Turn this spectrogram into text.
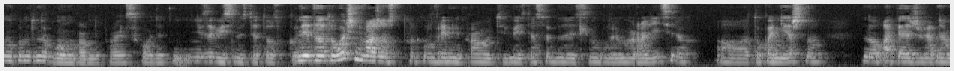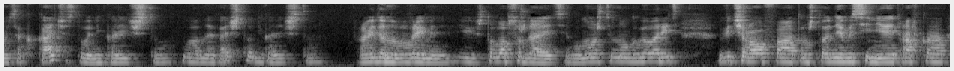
на каком-то другом уровне происходит, вне зависимости от того, сколько... Нет, это очень важно, сколько вы времени проводите вместе, особенно если мы говорим о родителях, а, то, конечно. Но, опять же, вернемся к качеству, а не количеству. Главное качество, а не количество проведенного времени. И что вы обсуждаете. Вы можете много говорить вечеров о том, что небо синее и травка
